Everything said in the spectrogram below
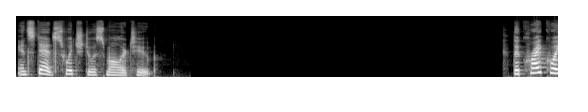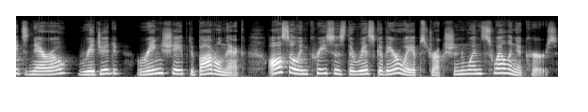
Instead, switch to a smaller tube. The cricoid's narrow, rigid, ring-shaped bottleneck also increases the risk of airway obstruction when swelling occurs.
